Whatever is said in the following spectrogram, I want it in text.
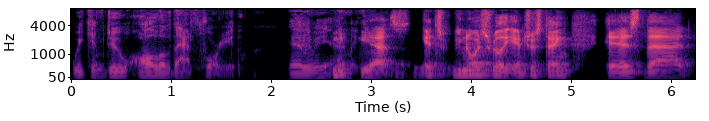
we can do all of that for you and we and yes. it's you know what's really interesting is that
